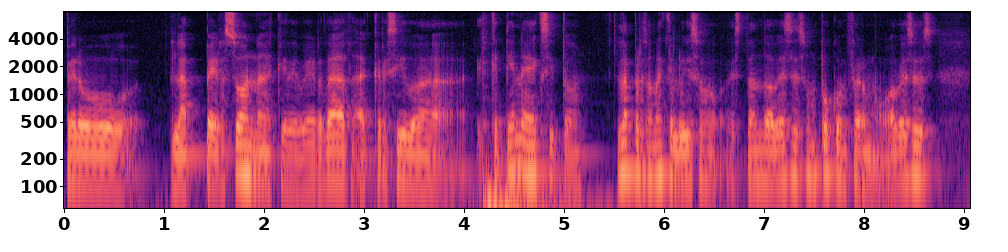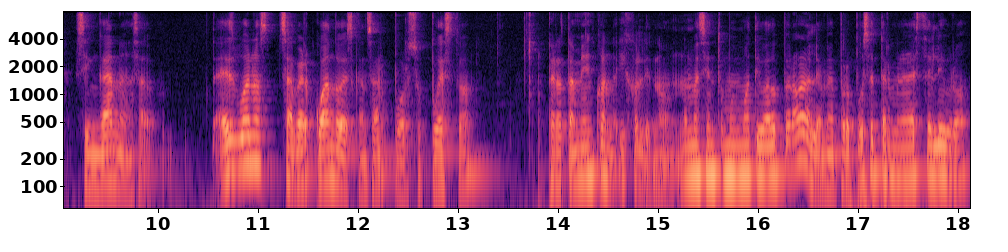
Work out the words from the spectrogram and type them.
Pero la persona que de verdad ha crecido, a, que tiene éxito, la persona que lo hizo estando a veces un poco enfermo o a veces sin ganas, es bueno saber cuándo descansar, por supuesto. Pero también cuando, híjole, no, no me siento muy motivado, pero órale, me propuse terminar este libro,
